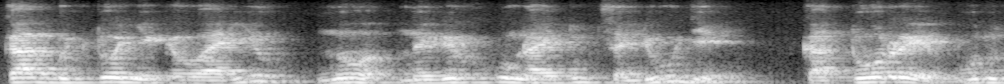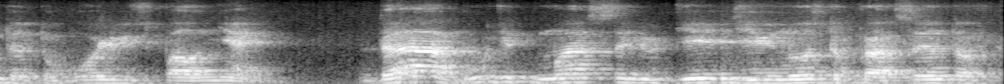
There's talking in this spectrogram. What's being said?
как бы кто ни говорил, но наверху найдутся люди, которые будут эту волю исполнять. Да, будет масса людей, 90%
